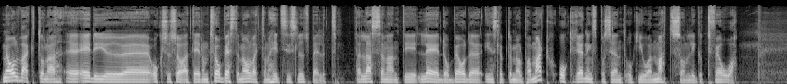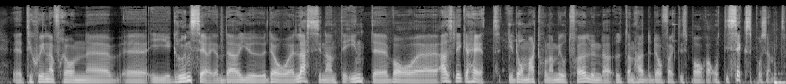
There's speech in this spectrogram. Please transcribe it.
Målvakterna eh, är det ju också så att det är de två bästa målvakterna hittills i slutspelet. Där Lassinantti leder både insläppta mål per match och räddningsprocent och Johan Mattsson ligger tvåa. Eh, till skillnad från eh, eh, i grundserien där ju då Lassinantti inte var alls lika het i de matcherna mot Frölunda utan hade då faktiskt bara 86 procent.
